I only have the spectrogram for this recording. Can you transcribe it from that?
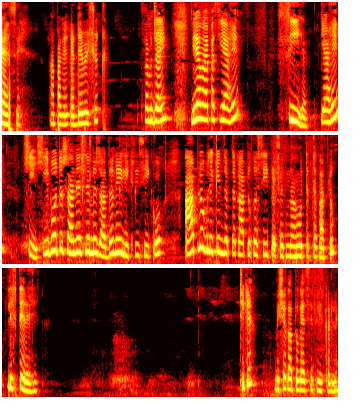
ऐसे। आप आगे कर दे बेशक। समझ आई? ये हमारे पास क्या है? सी है। क्या है? सी सी बहुत आसान है, इसलिए मैं ज़्यादा नहीं लिख रही सी को। आप लोग लेकिन जब तक आप लोग का सी परफेक्ट ना हो, तब तक आप लोग लिखते रहें। ठीक है? बेशक आप लोग ऐसे फील कर लें।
